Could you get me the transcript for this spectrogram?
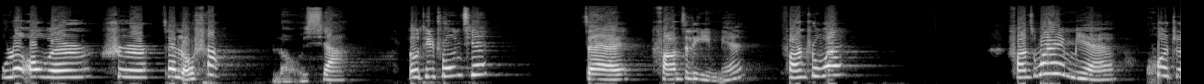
无论欧文是在楼上。 楼下，楼梯中间，在房子里面，房子外，房子外面，或者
